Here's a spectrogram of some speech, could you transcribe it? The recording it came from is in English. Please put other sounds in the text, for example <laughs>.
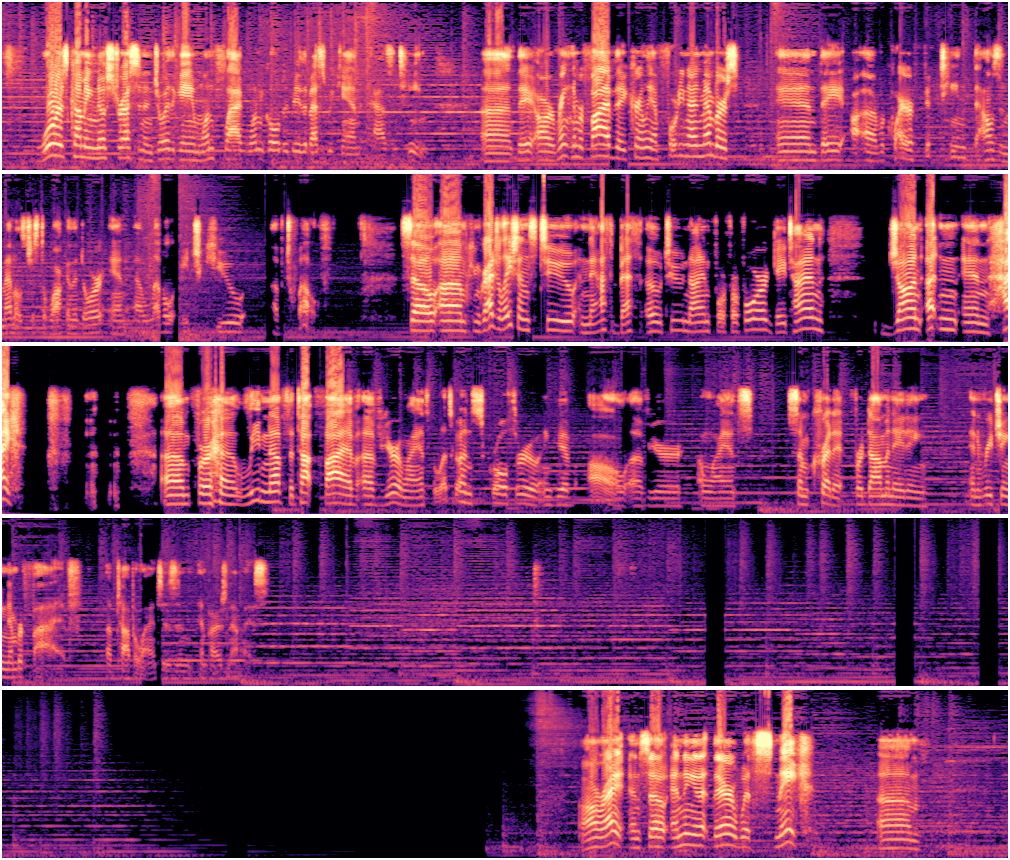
war is coming, no stress, and enjoy the game. One flag, one goal to be the best we can as a team. Uh, they are ranked number five. They currently have 49 members, and they uh, require 15,000 medals just to walk in the door and a level HQ of 12. So, um, congratulations to Nath Beth 029444, Gaetan, John Utton, and Hi <laughs> um, for uh, leading up the top five of your alliance. But let's go ahead and scroll through and give all of your alliance some credit for dominating and reaching number five of top alliances in Empires and Allies. All right, and so ending it there with Snake. Um,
